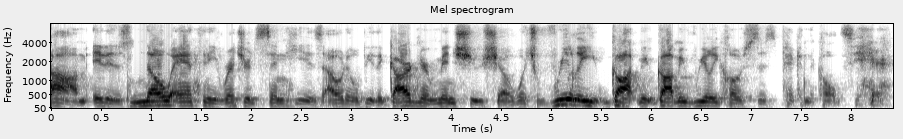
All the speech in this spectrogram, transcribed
Um, it is no Anthony Richardson. He is out. It will be the Gardner Minshew show, which really got me got me really close to picking the Colts here.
